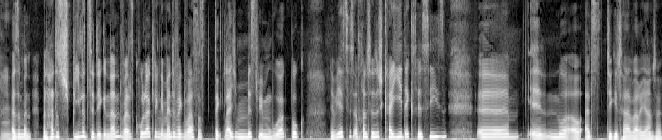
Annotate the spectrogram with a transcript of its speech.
Mhm. Also man, man hat es Spiele-CD genannt, weil es cooler klingt. Im Endeffekt war es das, der gleiche Mist wie im Workbook. Ne, wie heißt das auf Französisch? Cahier d'exercice. Ähm, äh, nur als Digitalvariante.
